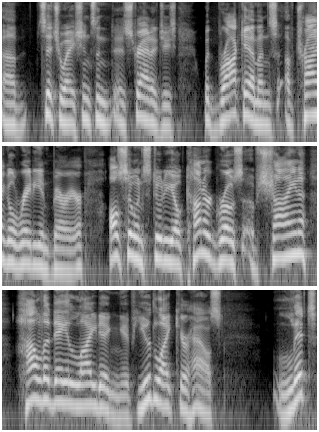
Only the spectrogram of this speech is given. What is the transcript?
uh, situations and uh, strategies with Brock Emmons of Triangle Radiant Barrier. Also in studio, Connor Gross of Shine Holiday Lighting. If you'd like your house lit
